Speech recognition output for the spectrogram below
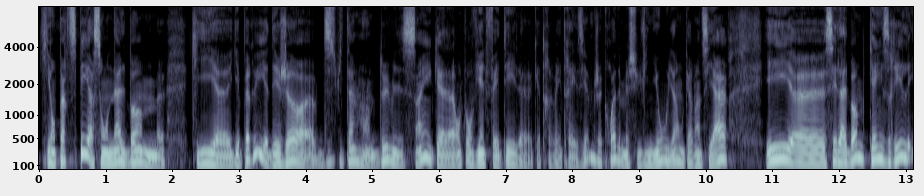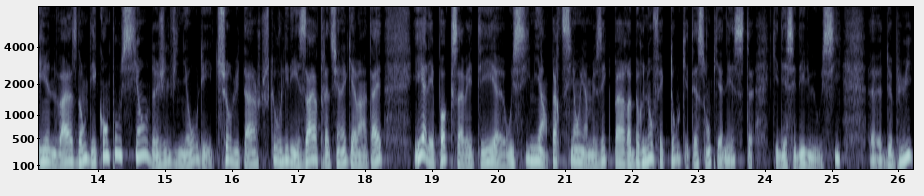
qui ont participé à son album euh, qui euh, est paru il y a déjà euh, 18 ans, en 2005. Euh, on vient de fêter le 93e, je crois, de M. Vigneault, donc avant-hier. Euh, c'est l'album 15 rilles et une valse, donc des compositions de Gilles Vigneault, des turlutages, tout ce que vous voulez, des airs traditionnels qu'il avait en tête. Et à l'époque, ça avait été euh, aussi mis en partition et en musique par Bruno Fecteau, qui était son pianiste, qui est décédé lui aussi euh, depuis.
